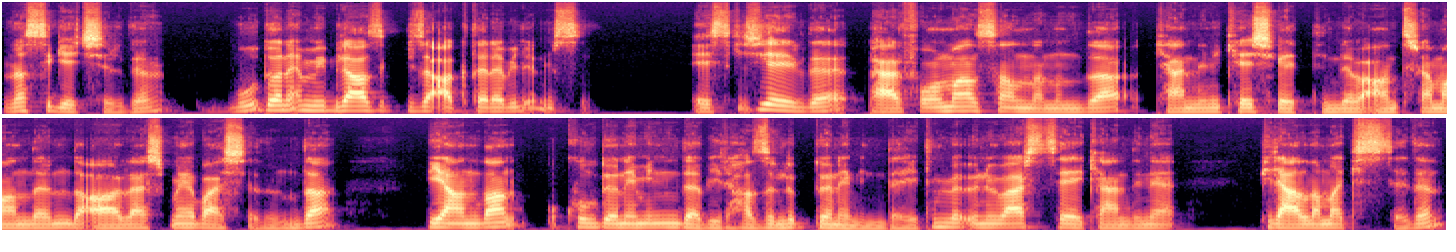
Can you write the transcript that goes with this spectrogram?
nasıl geçirdin? Bu dönemi birazcık bize aktarabilir misin? Eskişehir'de performans anlamında kendini keşfettiğinde ve antrenmanların da ağırlaşmaya başladığında bir yandan okul döneminin de bir hazırlık dönemindeydin ve üniversiteye kendine planlamak istedin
